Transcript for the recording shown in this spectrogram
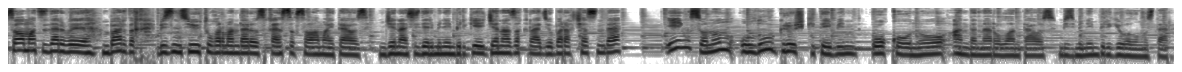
саламатсыздарбы? Баардык биздин сүйүктүү угармандарыбызга ысык салам айтабыз? Жана сиздер менен бирге жан азык радио баракчасында эң сонун улуу күрөш китебин окууну андан ары улантабыз. Биз менен бирге болуңуздар.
